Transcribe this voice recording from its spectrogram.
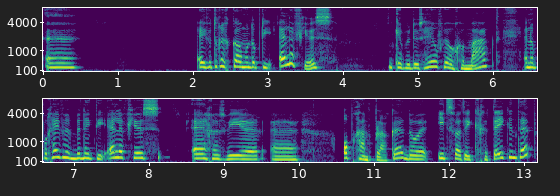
uh, even terugkomend op die elfjes. Ik heb er dus heel veel gemaakt. En op een gegeven moment ben ik die elfjes ergens weer uh, op gaan plakken door iets wat ik getekend heb.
